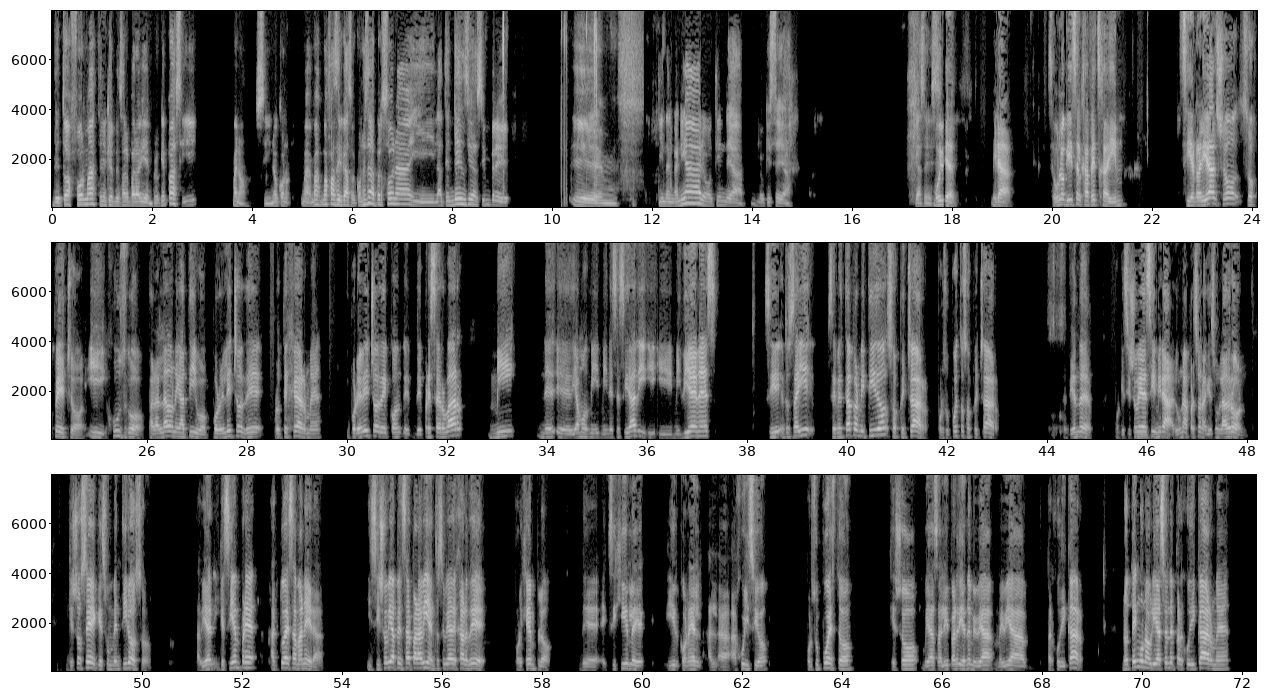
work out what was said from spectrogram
de todas formas tenés que pensar para bien. Pero ¿qué pasa si, bueno, si no con, más, más fácil caso, conoces a la persona y la tendencia siempre eh, tiende a engañar o tiende a lo que sea? ¿Qué haces? Muy bien. Mirá, según lo que dice el Jafetz Haim, si en realidad yo sospecho y juzgo para el lado negativo por el hecho de protegerme, y por el hecho de, preservar mi, eh, digamos, mi, necesidad y, mis bienes. ¿sí? Entonces ahí se me está permitido sospechar, por supuesto sospechar. ¿Se entiende? Porque si yo voy a decir, mira, de una persona que es un ladrón, que yo sé que es un mentiroso, ¿está bien? Y que siempre actúa de esa manera. Y si yo voy a pensar para bien, entonces voy a dejar de, por ejemplo, de exigirle ir con él a, juicio, por supuesto que yo voy a salir perdiendo y me voy a, me voy a perjudicar. No tengo una obligación de perjudicarme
